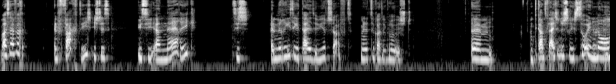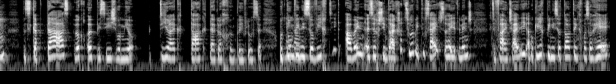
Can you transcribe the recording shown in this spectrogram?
Was einfach ein Fakt ist, ist, dass unsere Ernährung das ist ein riesiger Teil der Wirtschaft, wenn nicht sogar der größte. Ähm, und die ganze Fleischindustrie ist so enorm, dass ich glaube, das wirklich etwas ist, was wir direkt tagtäglich beeinflussen können. Und darum finde ich es so wichtig, auch wenn, also ich stimme eigentlich schon zu, wie du sagst, so, hey, jeder Mensch hat eine freie Entscheidung, aber gleich bin ich so da und denke mir so, hey,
